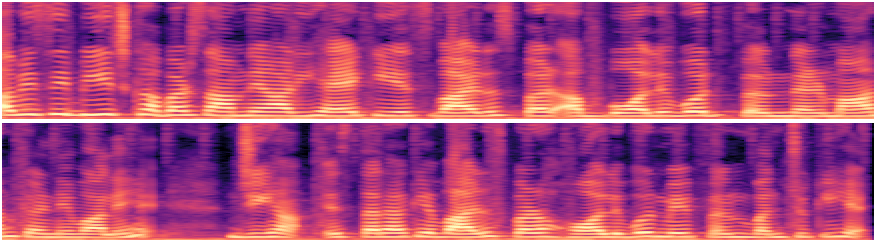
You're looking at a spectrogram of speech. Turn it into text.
अब इसी बीच खबर सामने आ रही है कि इस वायरस पर अब बॉलीवुड फ़िल्म निर्माण करने वाले हैं। जी हाँ इस तरह के वायरस पर हॉलीवुड में फ़िल्म बन चुकी है।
